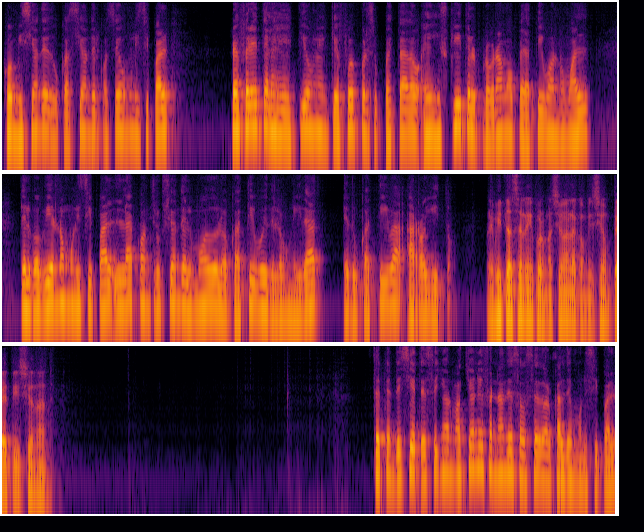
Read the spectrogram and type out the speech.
Comisión de Educación del Consejo Municipal, referente a la gestión en que fue presupuestado e inscrito el programa operativo anual del Gobierno Municipal, la construcción del módulo educativo y de la unidad educativa Arroyito. Remítase la información a la Comisión Peticional. 77, señor Macioni Fernández Saucedo, alcalde municipal.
